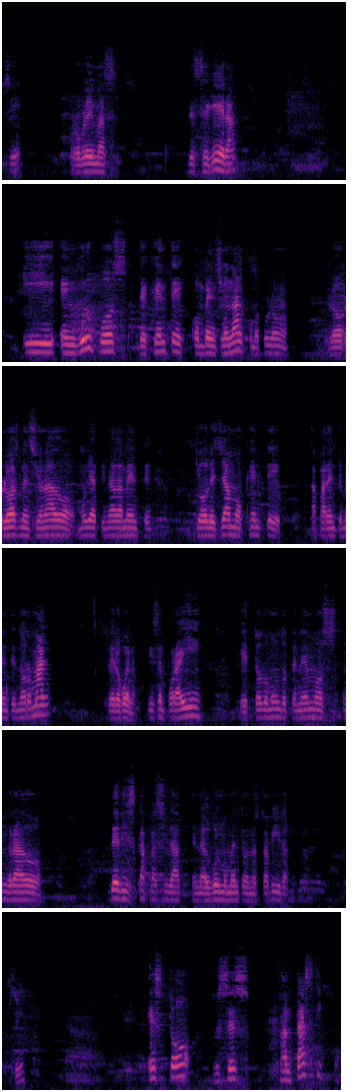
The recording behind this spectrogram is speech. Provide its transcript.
¿sí? problemas de ceguera, y en grupos de gente convencional, como tú lo, lo has mencionado muy atinadamente, yo les llamo gente aparentemente normal, pero bueno, dicen por ahí que todo mundo tenemos un grado de discapacidad en algún momento de nuestra vida. ¿sí? Esto pues es fantástico,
